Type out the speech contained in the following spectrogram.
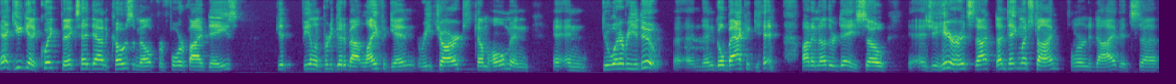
heck, you get a quick fix. Head down to Cozumel for four or five days. Get feeling pretty good about life again. Recharge, come home, and and do whatever you do, uh, and then go back again on another day. So, as you hear, it's not doesn't take much time to learn to dive. It's uh,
